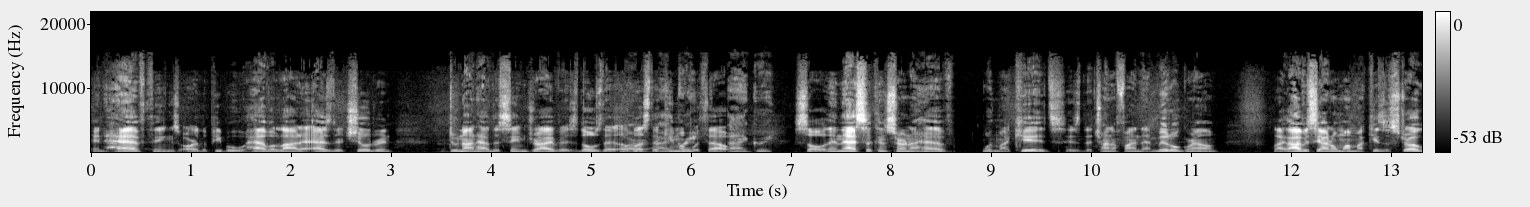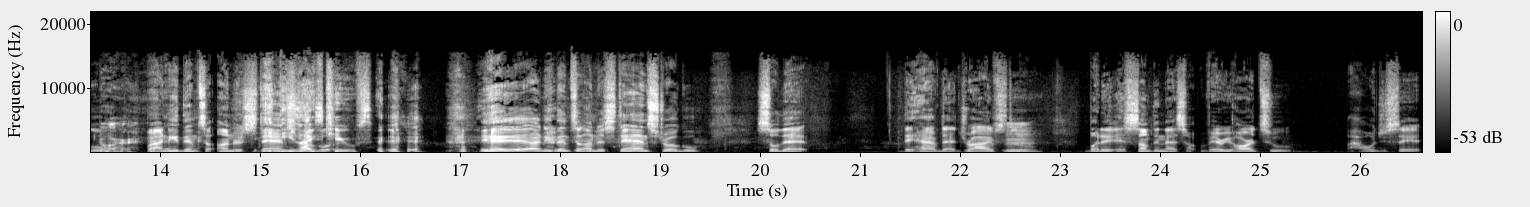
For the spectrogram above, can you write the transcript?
and have things or the people who have a lot of, as their children do not have the same drive as those that of us that I came agree. up without. I agree. So, and that's the concern I have with my kids is that trying to find that middle ground. Like obviously, I don't want my kids to struggle, Sure. but I need them to understand These struggle. ice cubes. yeah, yeah, I need them to understand struggle, so that they have that drive still. Mm. But it, it's something that's very hard to, how would you say it?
